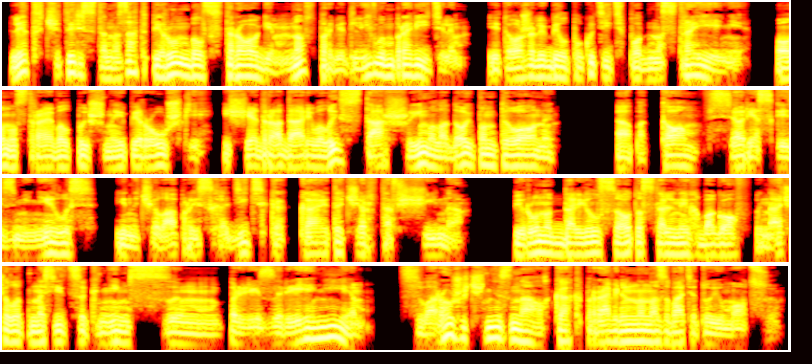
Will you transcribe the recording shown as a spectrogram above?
Лет четыреста назад Перун был строгим, но справедливым правителем, и тоже любил покутить под настроение. Он устраивал пышные пирушки и щедро одаривал и старший, и молодой пантеоны. А потом все резко изменилось, и начала происходить какая-то чертовщина. Перун отдалился от остальных богов и начал относиться к ним с... Эм, презрением. Сворожич не знал, как правильно назвать эту эмоцию.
